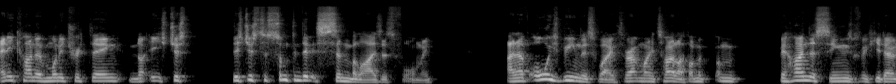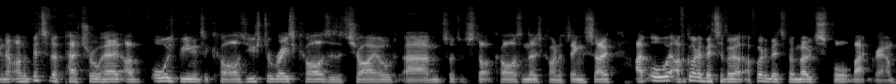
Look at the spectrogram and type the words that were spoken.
any kind of monetary thing. Not it's just there's just something that it symbolizes for me. And I've always been this way throughout my entire life. I'm, a, I'm behind the scenes. If you don't know, I'm a bit of a petrol head. I've always been into cars. Used to race cars as a child, um, sort of stock cars and those kind of things. So I've always I've got a bit of a I've got a bit of a motorsport background.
